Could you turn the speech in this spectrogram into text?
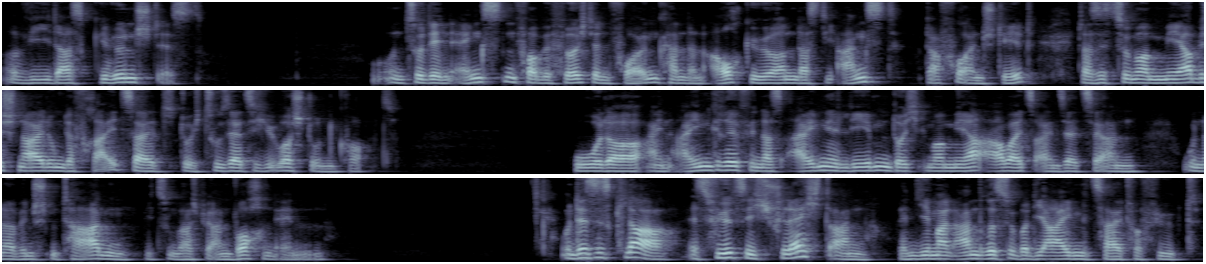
wie das gewünscht ist. Und zu den Ängsten vor befürchteten Folgen kann dann auch gehören, dass die Angst davor entsteht, dass es zu immer mehr Beschneidung der Freizeit durch zusätzliche Überstunden kommt. Oder ein Eingriff in das eigene Leben durch immer mehr Arbeitseinsätze an unerwünschten Tagen, wie zum Beispiel an Wochenenden. Und es ist klar, es fühlt sich schlecht an, wenn jemand anderes über die eigene Zeit verfügt,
